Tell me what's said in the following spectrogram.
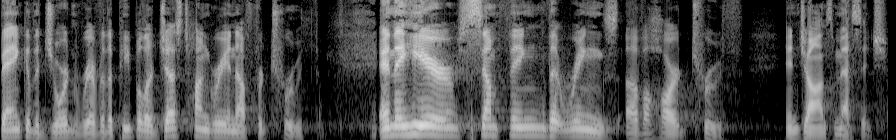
bank of the Jordan River, the people are just hungry enough for truth and they hear something that rings of a hard truth in John's message.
